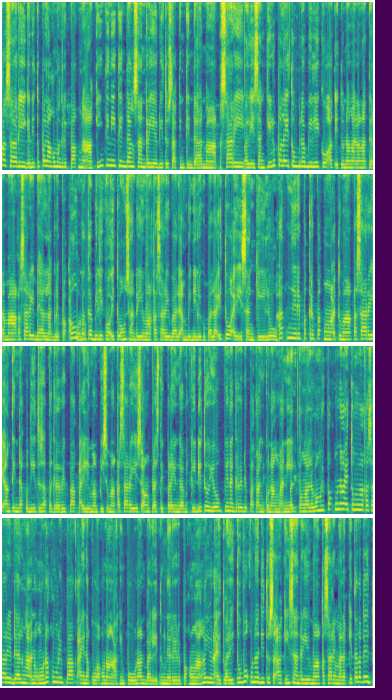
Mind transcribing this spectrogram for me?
mga kasari, ganito pala ako mag-repack na aking tinitindang Sanrio dito sa aking tindahan mga kasari. Bali isang kilo pala itong binabili ko at ito na nga lang natira mga kasari dahil nag-repack ako. Nung pagkabili ko itong Sanrio mga kasari, bali ang binili ko pala ito ay isang kilo. At nirepack-repack ko nga ito mga kasari, ang tinda ko dito sa pagre-repack ay limang piso mga kasari. So ang plastic pala yung gamit ko dito, yung pinagre-repackan ko ng mani. Bali pangalawang repack mo na nga itong mga kasari dahil nga anong una kong repack ay nakuha ko ng aking punan. Bali itong nire-repack ko nga ngayon ay ito. Bali tubo ko na dito sa aking Sanrio mga kasari. Malaki talaga yung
